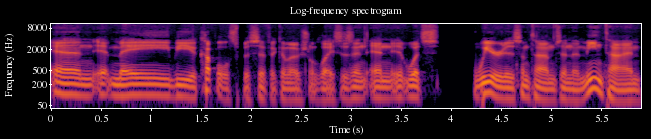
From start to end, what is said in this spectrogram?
And it may be a couple specific emotional places. And, and it, what's weird is sometimes in the meantime,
